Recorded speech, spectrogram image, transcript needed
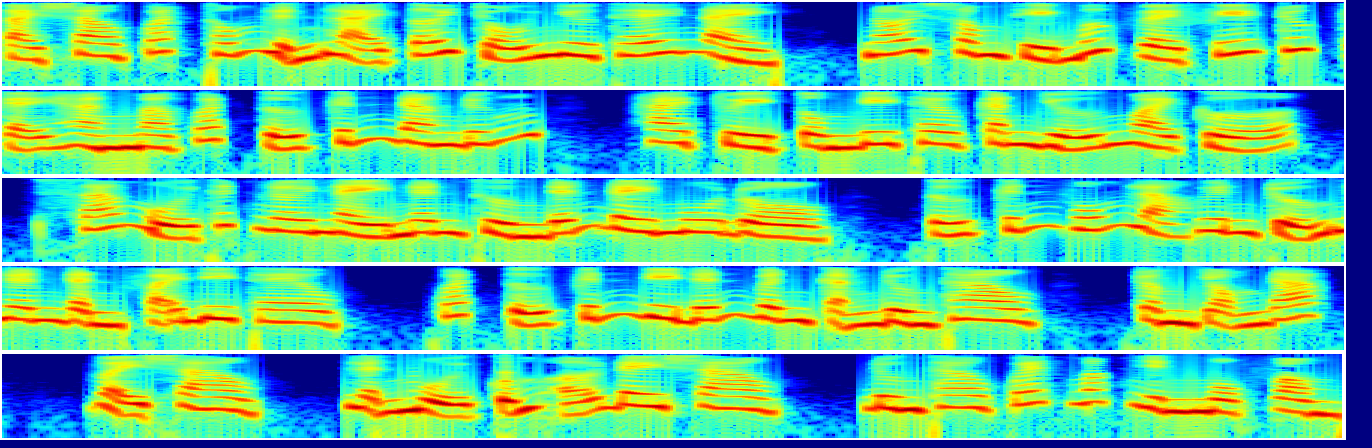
tại sao quách thống lĩnh lại tới chỗ như thế này, nói xong thì bước về phía trước kệ hàng mà quách tử kính đang đứng, hai tùy tùng đi theo canh giữ ngoài cửa, xá muội thích nơi này nên thường đến đây mua đồ, tử kính vốn là huynh trưởng nên đành phải đi theo, quách tử kính đi đến bên cạnh đường thao, trầm giọng đáp, vậy sao, lệnh muội cũng ở đây sao, đường thao quét mắt nhìn một vòng,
